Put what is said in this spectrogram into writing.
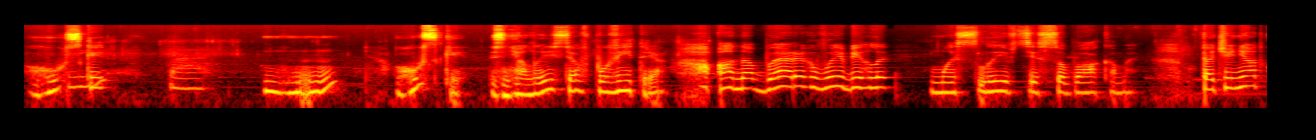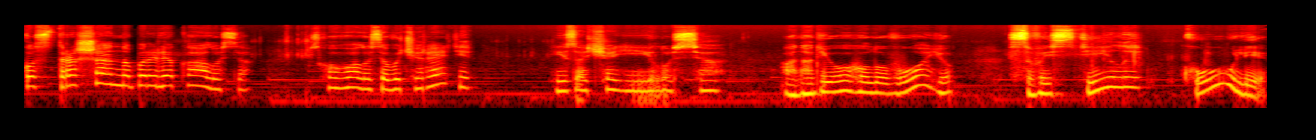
Гуски. Угу. Гуски знялися в повітря, а на берег вибігли мисливці з собаками. Каченятко страшенно перелякалося, сховалося в очереті і зачаїлося, а над його головою свистіли кулі.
